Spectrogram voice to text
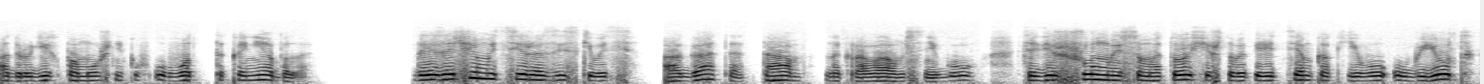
а других помощников у Воттака не было. Да и зачем идти разыскивать Агата там, на кровавом снегу, среди шума и суматохи, чтобы перед тем, как его убьют,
